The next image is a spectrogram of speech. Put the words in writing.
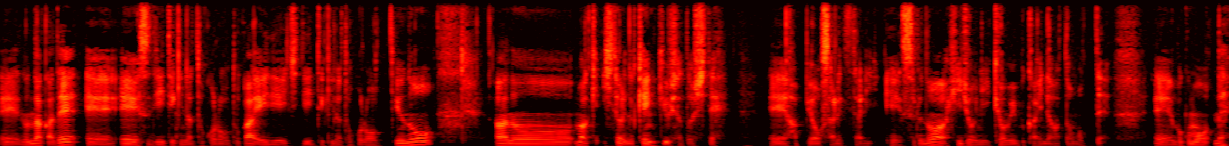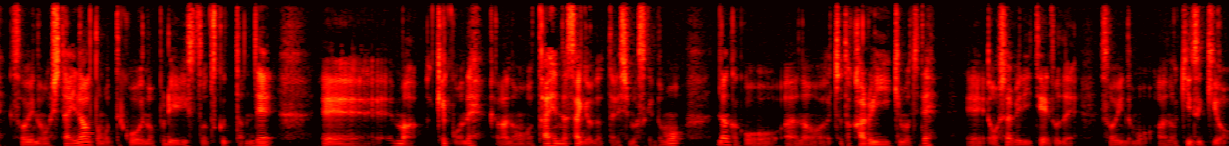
の中で、え ASD 的なところとか ADHD 的なところっていうのを、あのまあ、一人の研究者として、え発表されてたり、えするのは非常に興味深いなと思って、え僕もねそういうのをしたいなと思ってこういうのプレイリストを作ったんで、えー、まあ結構ねあの大変な作業だったりしますけどもなんかこうあのちょっと軽い気持ちで、えー、おしゃべり程度でそういうのもあの気づきを、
